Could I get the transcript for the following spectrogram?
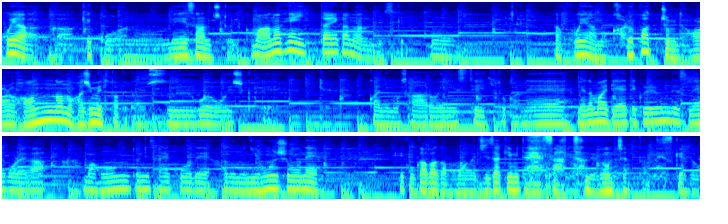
ホヤが結構あの名産地というかまああの辺一帯かなんですけども。ホヤのカルパッチョみたいなあれあんなの初めて食べたの。すごい美味しくて。他にもサーロインステーキとかね。目の前で焼いてくれるんですねこれが。まあ本当に最高で。あとも日本酒もね結構ガバガバまあ地酒みたいなやつあったんで飲んじゃったんですけど。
